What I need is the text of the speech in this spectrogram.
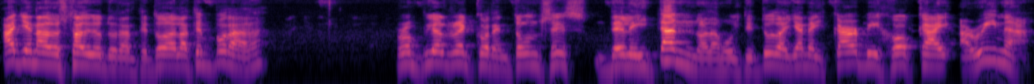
Ha llenado estadios durante toda la temporada. Rompió el récord entonces, deleitando a la multitud allá en el Carby Hawkeye Arena,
